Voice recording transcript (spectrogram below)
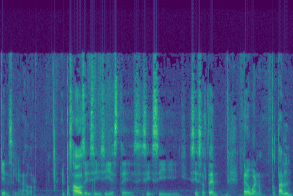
quién es el ganador el pasado sí, sí, sí, este, sí, sí, sí acerté. Pero bueno, total,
